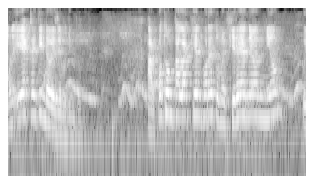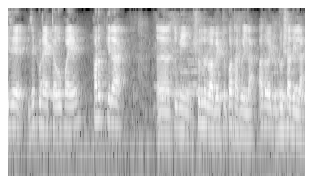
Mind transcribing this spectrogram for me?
মানে এই একটাই তিনটা হয়ে যাব কিন্তু। আর প্রথম তালাকের পরে তুমি ফিরে নেওয়ার নিয়ম ওই যে যে কোনো একটা উপায়ে। হরত কিরা আহ, তুমি সুন্দরভাবে একটু কথা কইলা অথবা একটু ডুসা দিলা।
